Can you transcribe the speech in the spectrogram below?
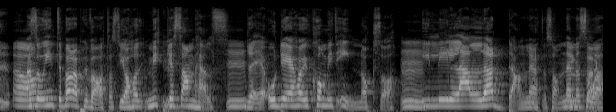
Alltså och inte bara privat, alltså jag har mycket samhällsgrejer. Och det har ju kommit in också. I lilla löddan lät det som. Nej men så.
